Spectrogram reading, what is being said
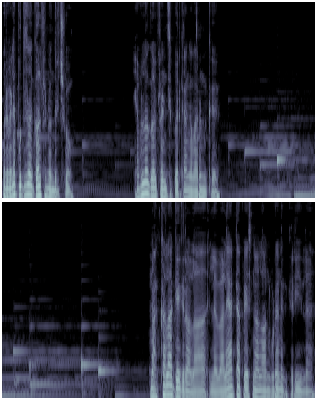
ஒரு வேளை புதுசாக கேர்ள் ஃப்ரெண்ட் வந்துருச்சோ? எவ்வளோ கேர்ள் ஃப்ரெண்ட்ஸ் இப்போ இருக்காங்க வருணுக்கு? நக்கலாக கேட்குறாளா இல்லை விளையாட்டாக பேசினாலான்னு கூட எனக்கு தெரியல.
